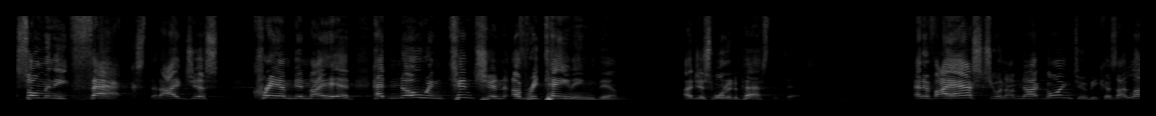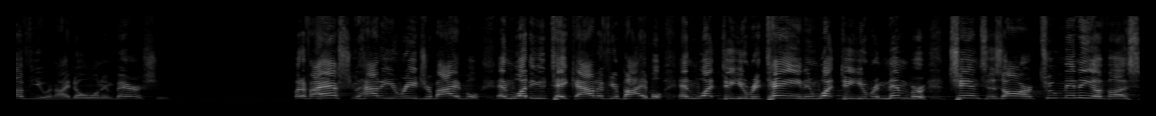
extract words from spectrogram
So many facts that I just crammed in my head, had no intention of retaining them. I just wanted to pass the test. And if I asked you, and I'm not going to because I love you and I don't want to embarrass you, but if I ask you, how do you read your Bible? And what do you take out of your Bible? And what do you retain? And what do you remember? Chances are, too many of us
